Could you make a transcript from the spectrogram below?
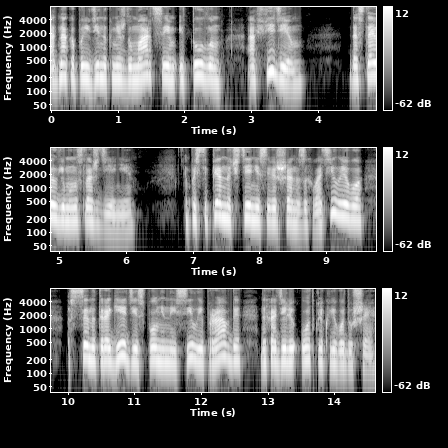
Однако поединок между Марцием и Тулом Афидием доставил ему наслаждение. Постепенно чтение совершенно захватило его, сцены трагедии, исполненные силы и правды, находили отклик в его душе.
